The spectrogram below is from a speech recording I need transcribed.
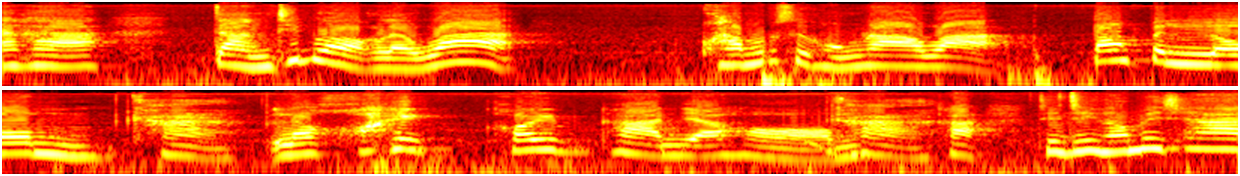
นะคะอย่างที่บอกแหละว่า ความรู้สึกของเราอะต้องเป็นลมค่ะ แล้วค่อยค่อยทานยาหอมค่ะ จริงๆแล้วไม่ใช่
